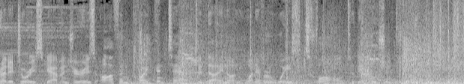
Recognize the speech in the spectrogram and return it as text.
Predatory scavenger is often quite content to dine on whatever wastes fall to the ocean floor.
